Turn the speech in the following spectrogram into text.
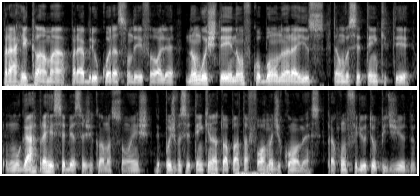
para reclamar, para abrir o coração dele e falar: olha, não gostei, não ficou bom, não era isso. Então, você tem que ter um lugar para receber essas reclamações. Depois, você tem que na tua plataforma de e-commerce para conferir o teu pedido,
